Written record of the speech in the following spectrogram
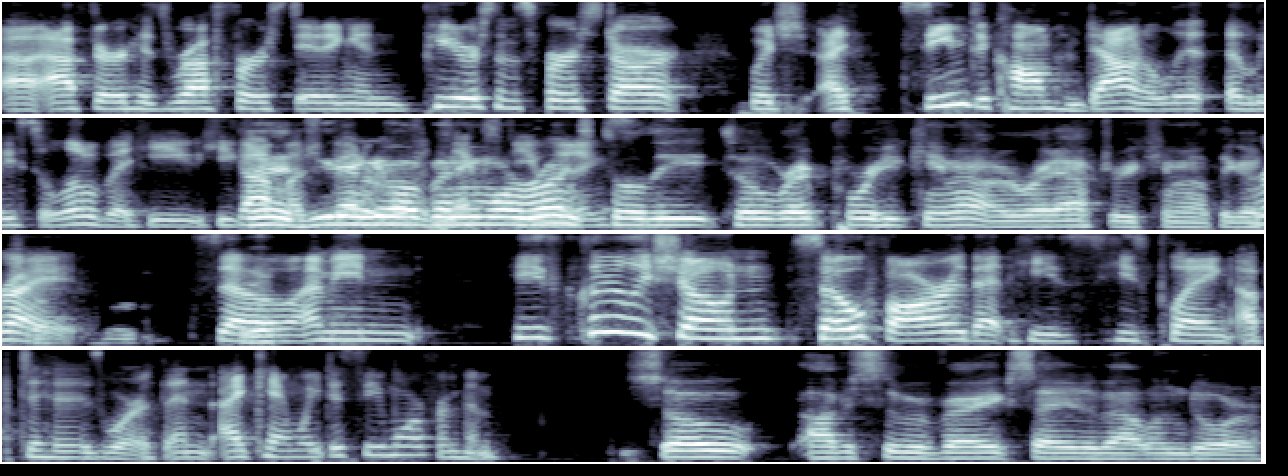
uh, after his rough first inning and Peterson's first start, which I seemed to calm him down a li- at least a little bit. He, he got Yeah, much he didn't better give up any more runs innings. till the till right before he came out or right after he came out. They got Right. So Yep. I mean, he's clearly shown so far that he's he's playing up to his worth, and I can't wait to see more from him. So obviously, we're very excited about Lindor,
